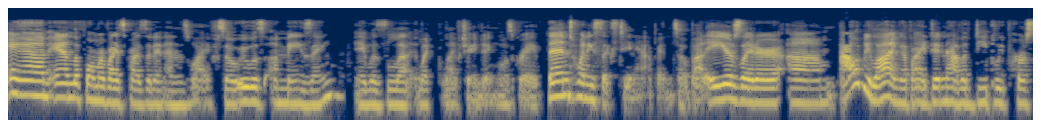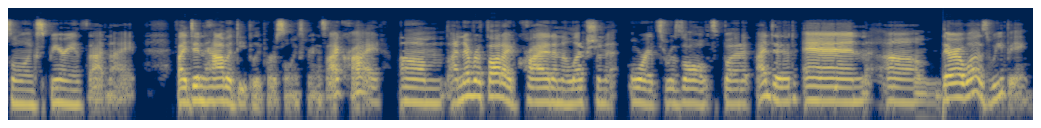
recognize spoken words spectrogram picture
Am, and the former vice president and his wife. So it was amazing. It was le- like life changing. It was great. Then 2016 happened. So about eight years later, um, I would be lying if I didn't have a deeply personal experience that night if I didn't have a deeply personal experience. I cried. Um, I never thought I'd cry at an election or its results, but I did. And um, there I was weeping,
